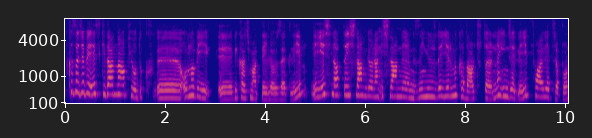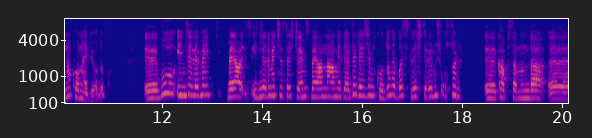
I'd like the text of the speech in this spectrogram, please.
kısaca bir eskiden ne yapıyorduk? E, onu bir e, birkaç maddeyle özetleyeyim. E, yeşil hatta işlem gören işlemlerimizin %20 kadar tutarını inceleyip faaliyet raporuna konu ediyorduk. E, bu inceleme veya inceleme için seçeceğimiz beyannameleri de rejim kodu ve basitleştirilmiş usul e, kapsamında e,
